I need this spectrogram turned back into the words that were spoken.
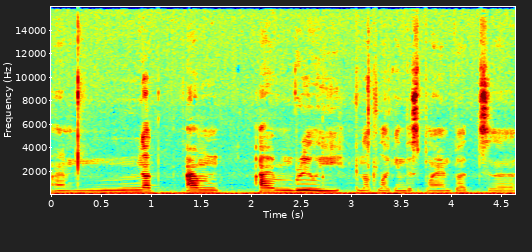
I'm not. I'm. I'm really not liking this plan, but uh,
